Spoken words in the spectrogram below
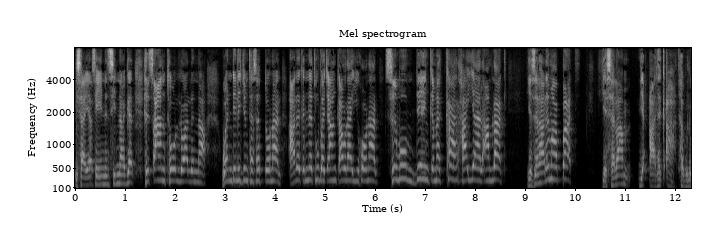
ኢሳያስ ይህንን ሲናገር ሕፃን ተወልዷልና ወንድ ልጅም ተሰጥቶናል አለቅነቱ በጫንቃው ላይ ይሆናል ስሙም ድንቅ መካር ሀያል አምላክ የዘላለም አባት የሰላም የአለቃ ተብሎ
